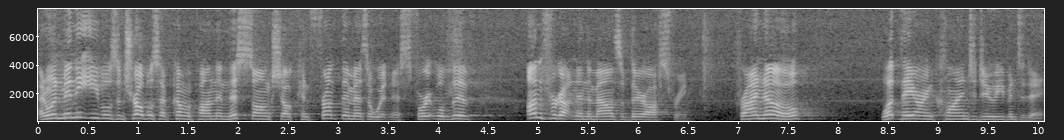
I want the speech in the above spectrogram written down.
And when many evils and troubles have come upon them, this song shall confront them as a witness, for it will live unforgotten in the mouths of their offspring. For I know what they are inclined to do even today,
